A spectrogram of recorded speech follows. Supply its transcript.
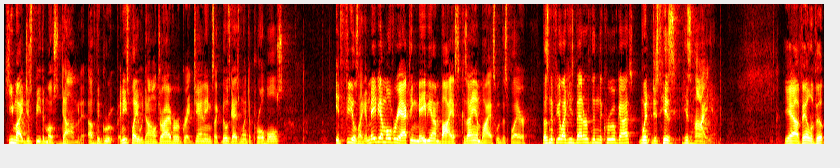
he might just be the most dominant of the group. And he's played with Donald Driver, Greg Jennings, like those guys went to Pro Bowls. It feels like, and maybe I'm overreacting, maybe I'm biased because I am biased with this player. Doesn't it feel like he's better than the crew of guys? When just his his high end. yeah, availabil-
